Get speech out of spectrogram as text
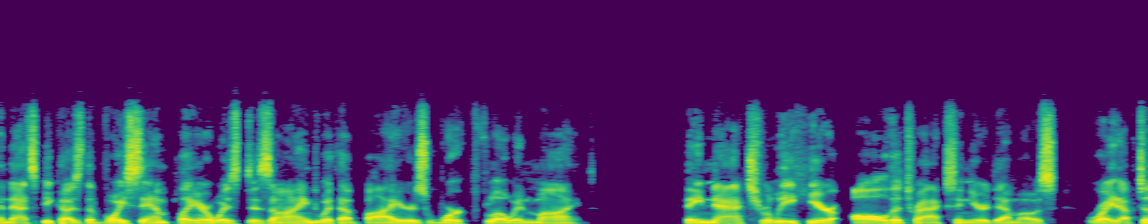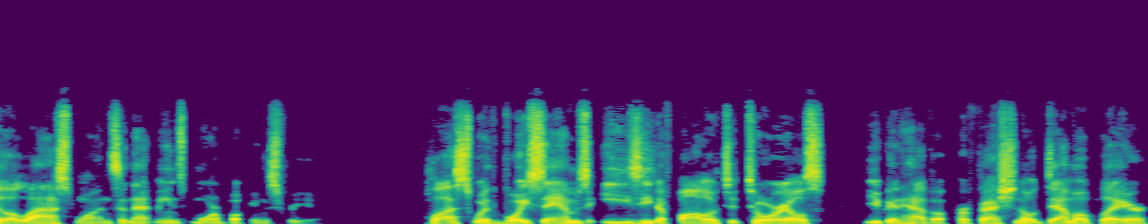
And that's because the VoiceZam player was designed with a buyer's workflow in mind. They naturally hear all the tracks in your demos right up to the last ones, and that means more bookings for you. Plus, with VoiceZam's easy to follow tutorials, you can have a professional demo player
